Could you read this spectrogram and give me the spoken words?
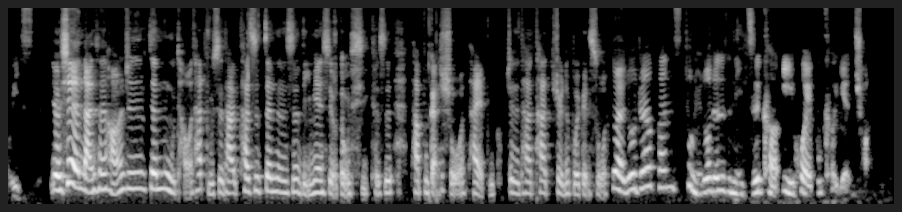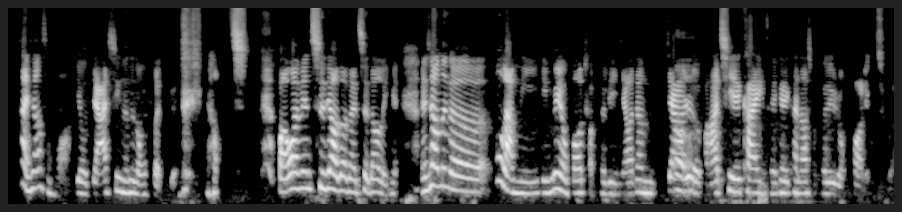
有意思。有些人男生好像就是真木头，他不是他，他是真的是里面是有东西，可是他不敢说，他也不就是他他绝对不会跟说。对，我觉得跟处女座就是你只可意会不可言传，他很像什么有夹心的那种粉圆，然后吃。把外面吃掉之后再吃到里面，很像那个布朗尼里面有包巧克力，你要这样加热把它切开，你才可以看到巧克力融化流出来。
